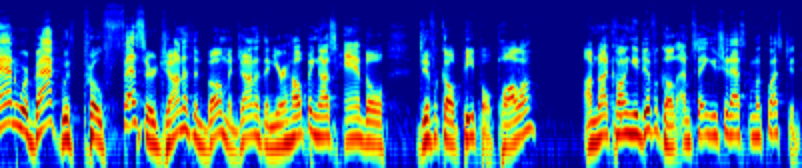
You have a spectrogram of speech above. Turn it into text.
And we're back with Professor Jonathan Bowman. Jonathan, you're helping us handle difficult people. Paula, I'm not calling you difficult. I'm saying you should ask him a question.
